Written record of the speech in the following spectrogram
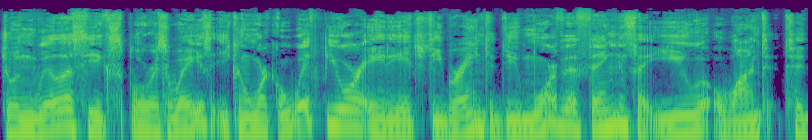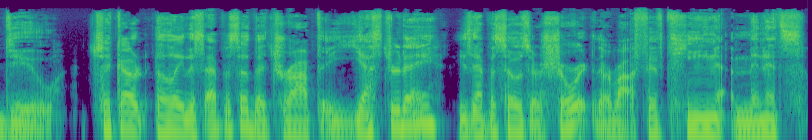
Join Will as he explores ways that you can work with your ADHD brain to do more of the things that you want to do. Check out the latest episode that dropped yesterday. These episodes are short. They're about 15 minutes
